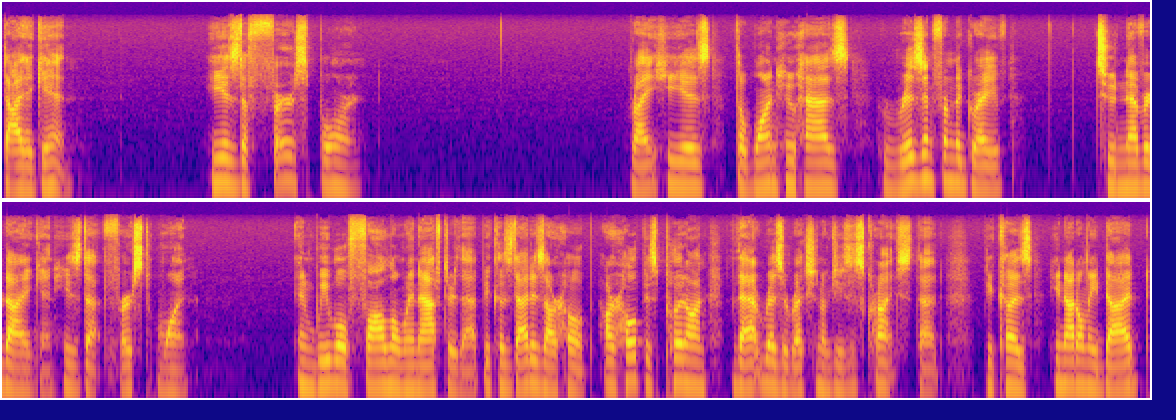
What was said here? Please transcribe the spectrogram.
die again. He is the firstborn. Right? He is the one who has risen from the grave to never die again. He's that first one. And we will follow in after that because that is our hope. Our hope is put on that resurrection of Jesus Christ. That because he not only died,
